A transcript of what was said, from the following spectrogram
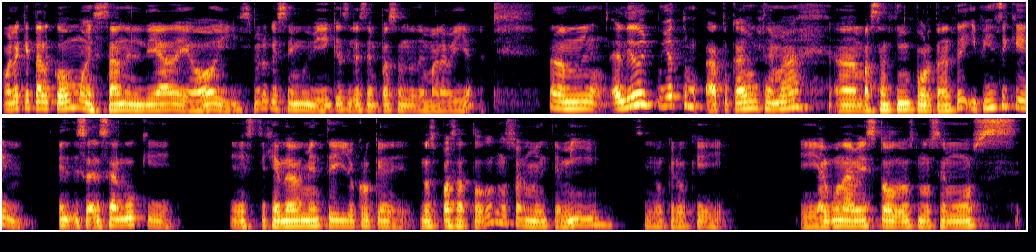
Hola, ¿qué tal? ¿Cómo están el día de hoy? Espero que estén muy bien, que se les estén pasando de maravilla. el día de hoy voy a, tocar un tema bastante importante y fíjense que es, algo que este, generalmente yo creo que nos pasa a todos, no solamente a mí, sino creo que eh, alguna vez todos nos hemos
